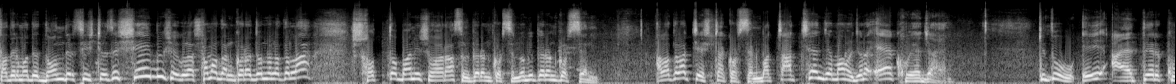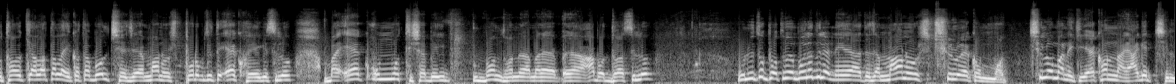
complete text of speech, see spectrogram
তাদের মধ্যে দ্বন্দ্বের সৃষ্টি হয়েছে, সেই বিষয়গুলো সমাধান করার জন্য আল্লাহ তালা সত্যবাণী সহ রাসুল প্রেরণ করছেন, নবী প্রেরণ করছেন। আল্লাহ তালা চেষ্টা করছেন বা চাচ্ছেন যে মানুষ যেন এক হয়ে যায়। কিন্তু এই আয়াতের কোথাও কি আল্লাহ তালা এই কথা বলছে যে মানুষ পরবর্তীতে এক হয়ে গেছিল বা এক উম্মত হিসাবে বন্ধনে মানে আবদ্ধ আছিল? উনি তো প্রথমে বলে দিলেন এই আয়াতে যে মানুষ ছিল এক উম্মত। ছিল মানে কি? এখন নাই, আগে ছিল।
